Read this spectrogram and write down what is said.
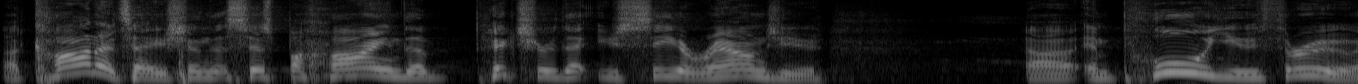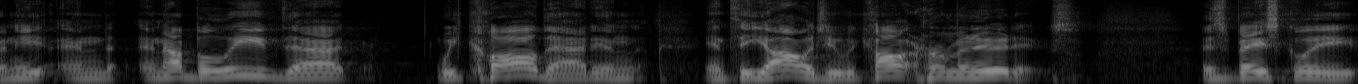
a connotation that sits behind the picture that you see around you uh, and pull you through. And, he, and, and I believe that we call that in, in theology, we call it hermeneutics. It's basically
